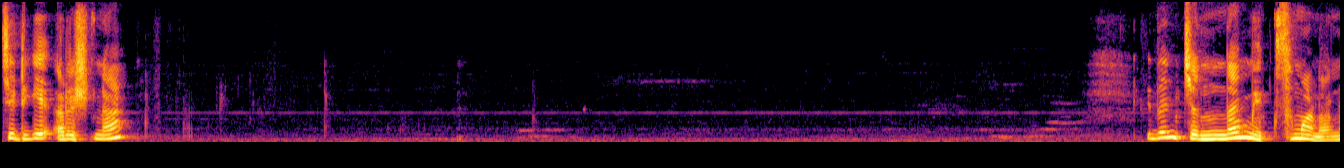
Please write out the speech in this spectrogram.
ಚಿಟಿಗೆ ಅರಿಶಿನ ಇದನ್ನು ಚೆಂದಾಗಿ ಮಿಕ್ಸ್ ಮಾಡೋಣ.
